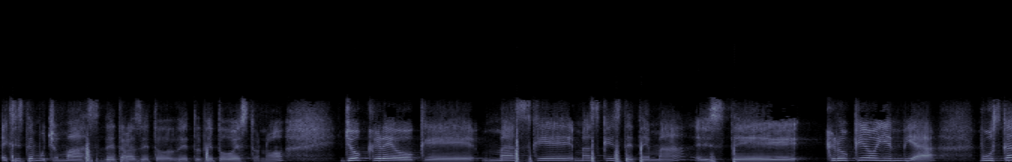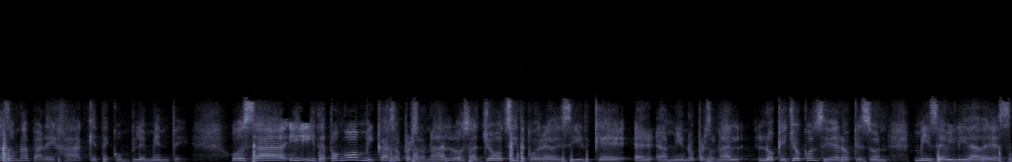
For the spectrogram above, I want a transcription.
existe mucho más detrás de, todo esto, ¿no? Yo creo que más que, más que este tema, este, creo que hoy en día buscas a una pareja que te complemente. O sea, y, y, te pongo mi caso personal, o sea, yo sí te podría decir que a, eh, a, mí en lo personal, lo que yo considero que son mis debilidades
